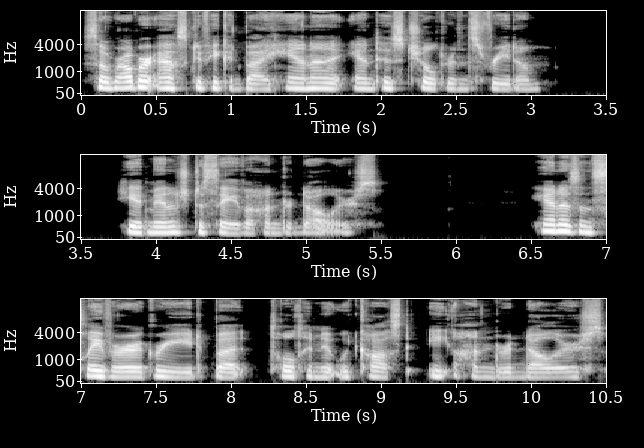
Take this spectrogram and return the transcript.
So Robert asked if he could buy Hannah and his children's freedom. He had managed to save a hundred dollars. Hannah's enslaver agreed, but told him it would cost eight hundred dollars.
